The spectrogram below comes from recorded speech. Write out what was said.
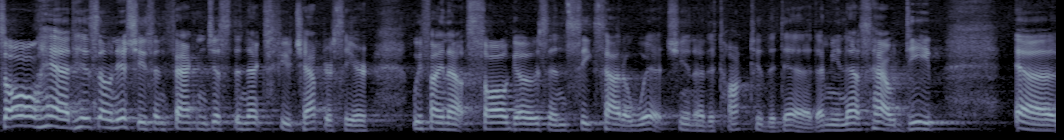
Saul had his own issues. In fact, in just the next few chapters here, we find out Saul goes and seeks out a witch, you know, to talk to the dead. I mean, that's how deep uh,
